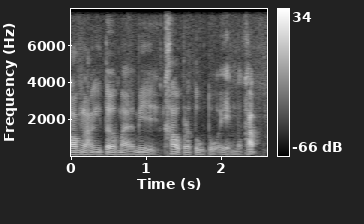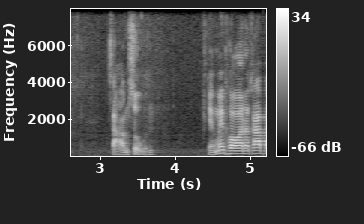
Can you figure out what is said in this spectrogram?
กองหลังอินเตอร์ไมอามี่เข้าประตูตัวเองนะครับ 3-0 ยังไม่พอนะครับ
